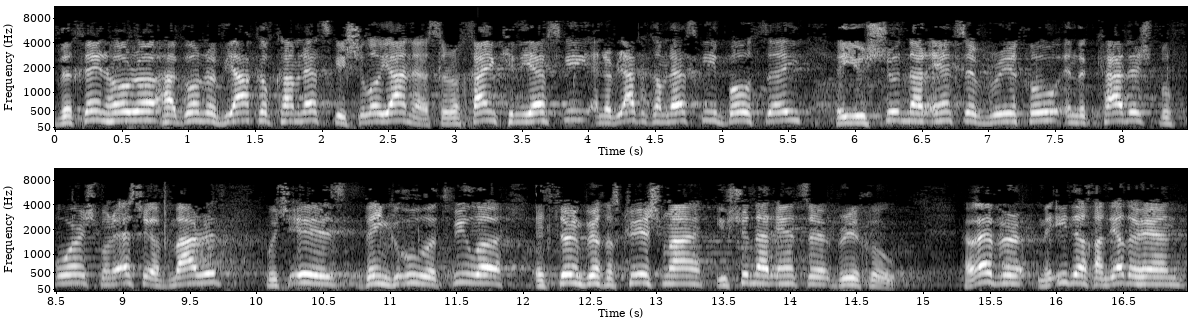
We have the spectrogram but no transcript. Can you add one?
V'chein hora hagon Rav Yaakov Kamenetsky, shelo yana. So Rav Chaim and Rav Yaakov Kamenetsky both say that you should not answer berichu in the Kaddish before Shmona Esrei of Mariv, which is Ben Geula Tefillah. It's during Berichas Kriyashma. You should not answer berichu. However, Meidach, on the other hand,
